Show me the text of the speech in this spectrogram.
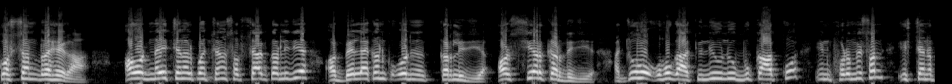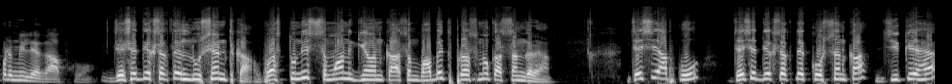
क्वेश्चन रहेगा। और नए चैनल पर चैनल सब्सक्राइब कर लीजिए और बेल आइकन को कर लीजिए और शेयर कर दीजिए। जो होगा कि न्यू न्यू बुक का आपको इन्फॉर्मेशन इस चैनल पर मिलेगा आपको। जैसे देख सकते हैं लूसेंट का वस्तुनिष्ठ समान ज्ञान का संभावित प्रश्नों का संग्रह। जैसे आपको, जैसे देख सकते हैं क्वेश्चन का जीके है।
